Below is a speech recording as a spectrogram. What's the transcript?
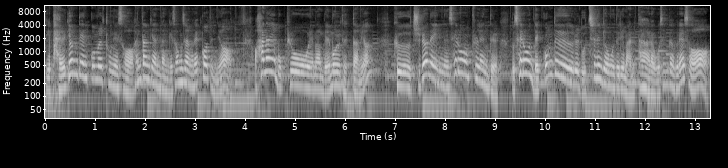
되게 발견된 꿈을 통해서 한 단계 한 단계 성장을 했거든요. 하나의 목표에만 매몰됐다면 그 주변에 있는 새로운 플랜들 또 새로운 내 꿈들을 놓치는 경우들이 많다라고 생각을 해서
